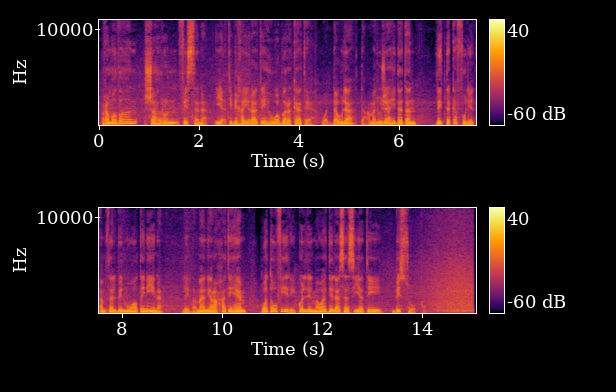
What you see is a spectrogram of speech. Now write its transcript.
رمضان شهر في السنة. يأتي بخيراته وبركاته والدولة تعمل جاهدة للتكفل الأمثل بالمواطنين لضمان راحتهم وتوفير كل المواد الأساسية بالسوق.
